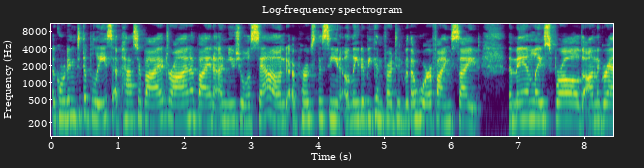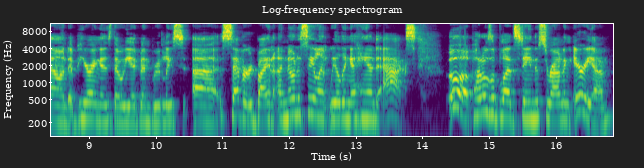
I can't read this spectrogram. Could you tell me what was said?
According to the police, a passerby drawn by an unusual sound approached the scene only to be confronted with a horrifying sight. The man lay sprawled on the ground, appearing as though he had been brutally uh, severed by an unknown assailant wielding a hand axe. Ugh, puddles of blood stained the surrounding area.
